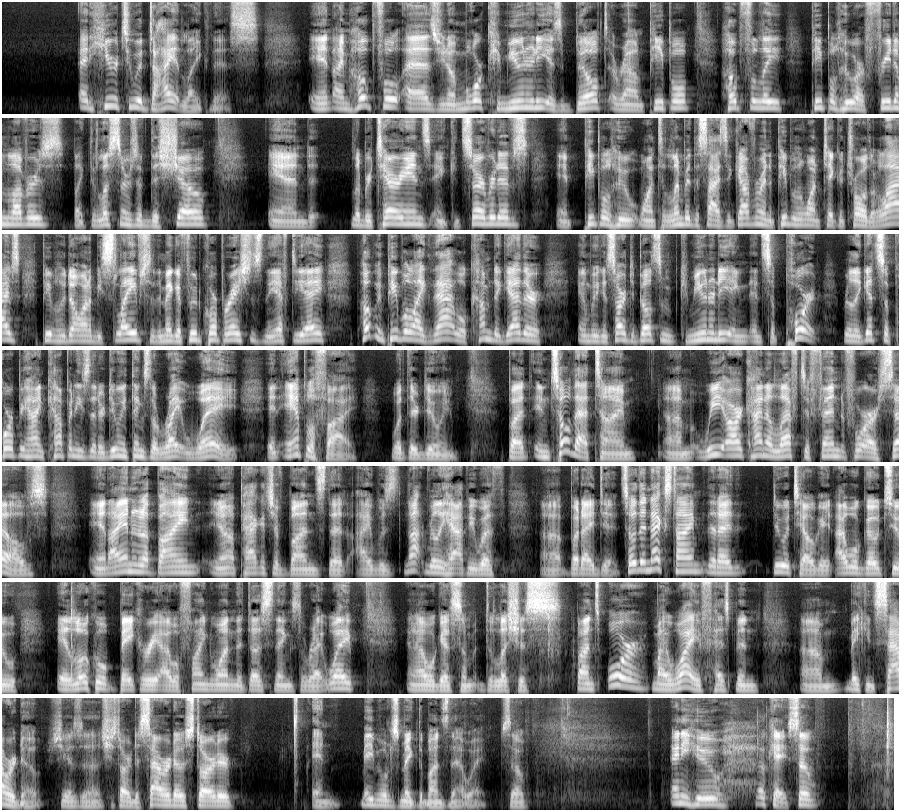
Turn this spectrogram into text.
adhere to a diet like this. And I'm hopeful as, you know, more community is built around people, hopefully people who are freedom lovers, like the listeners of this show, and libertarians and conservatives and people who want to limit the size of government and people who want to take control of their lives, people who don't want to be slaves to the mega food corporations and the FDA. Hoping people like that will come together and we can start to build some community and, and support, really get support behind companies that are doing things the right way and amplify what they're doing. But until that time, um, we are kind of left to fend for ourselves. And I ended up buying, you know, a package of buns that I was not really happy with, uh, but I did. So the next time that I do a tailgate, I will go to a local bakery. I will find one that does things the right way, and I will get some delicious buns. Or my wife has been um, making sourdough. She has a, she started a sourdough starter, and maybe we'll just make the buns that way. So, anywho, okay, so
